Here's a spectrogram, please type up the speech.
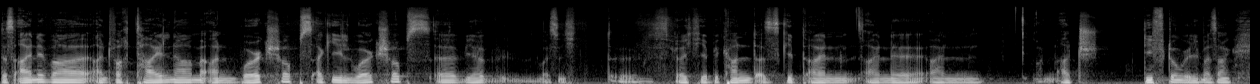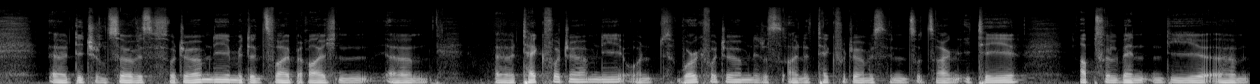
das eine war einfach Teilnahme an Workshops, agilen Workshops. Äh, wir, weiß nicht, ist vielleicht hier bekannt, also es gibt ein, eine, ein, eine Art Stiftung, würde ich mal sagen, äh, Digital Services for Germany mit den zwei Bereichen ähm, äh, Tech for Germany und Work for Germany. Das eine Tech for Germany sind sozusagen IT- Absolventen, die ähm,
